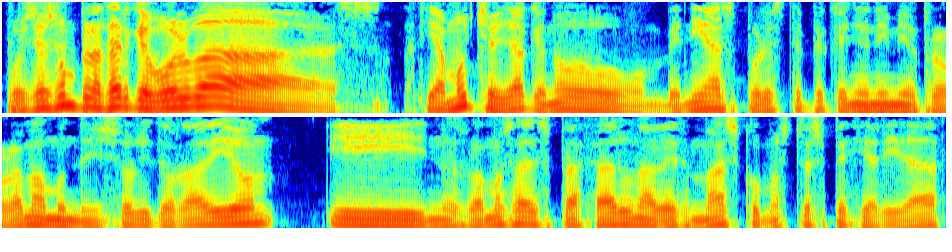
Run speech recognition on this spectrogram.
Pues es un placer que vuelvas. Hacía mucho ya que no venías por este pequeño nimio programa Mundo Insólito Radio y nos vamos a desplazar una vez más, como es tu especialidad,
